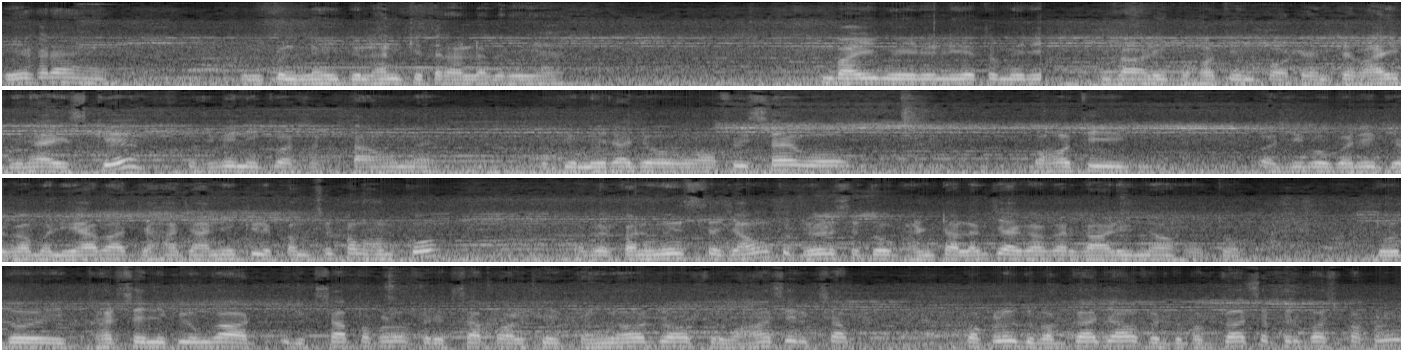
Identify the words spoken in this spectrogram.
देख रहे हैं। बिल्कुल नई दुल्हन की तरह लग रही है। भाई मेरे लिए तो मेरी गाड़ी बहुत इम्पोर्टेंट है। भाई बिना इसके कुछ भी नहीं कर सकता हूँ मैं। क्योंकि मेरा जो ऑफ़िस है वो बहुत ही अजीब गरीब जगह मलिहाबाद, जहाँ जाने के लिए कम से कम हमको अगर कन्वेंस से जाऊँ तो डेढ़ से दो घंटा लग जाएगा अगर गाड़ी ना हो तो। दो दो एक घर से निकलूँगा, रिक्शा पकड़ो फिर रिक्शा पकड़ के कहीं और जाओ, फिर वहाँ से रिक्शा पकड़ो, दुबग्गा जाओ, फिर दुबग्गा से फिर बस पकड़ो,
